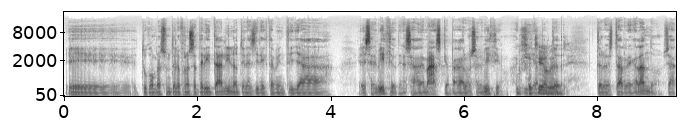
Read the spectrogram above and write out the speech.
Eh, tú compras un teléfono satelital y no tienes directamente ya el servicio, tienes además que pagar un servicio. Aquí Efectivamente. te, te lo estás regalando. O sea,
